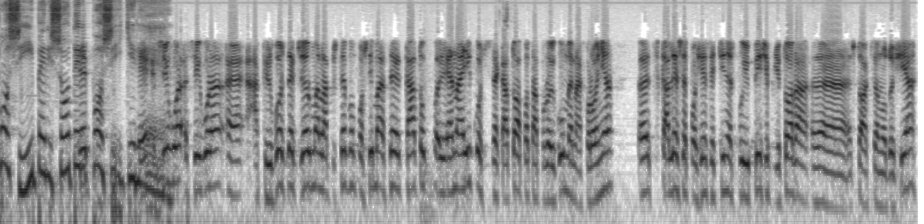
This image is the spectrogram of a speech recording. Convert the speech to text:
πόσοι ή περισσότεροι ε, πόσοι κύριε; Ε, σίγουρα σίγουρα ε, ακριβώς δεν ξέρουμε αλλά πιστεύω πως είμαστε κάτω ένα 20% από τα προηγούμενα χρόνια ε, τις καλές εποχές εκείνες που υπήρχε πληθώρα ε, στο αξιονοδοχεία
